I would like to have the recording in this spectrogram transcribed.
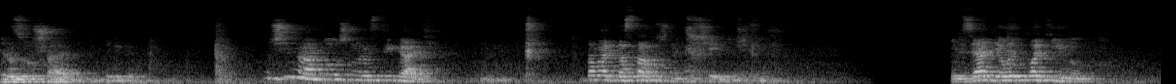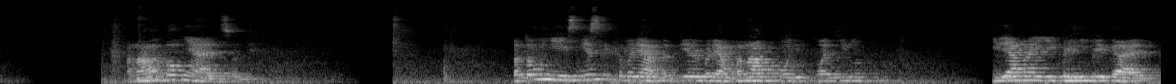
и разрушает эти берега. Мужчина должен раздвигать, давать достаточно течения. Нельзя делать плотину. Она наполняется. Потом у нее есть несколько вариантов. Первый вариант, она обходит плотину. Или она ей пренебрегает,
